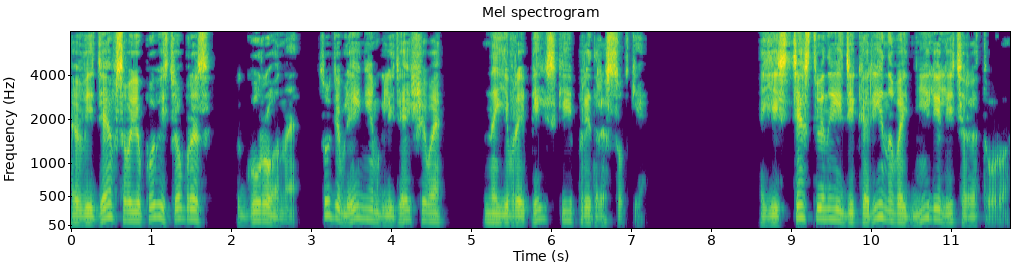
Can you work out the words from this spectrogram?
введя в свою повесть образ Гурона, с удивлением глядящего на европейские предрассудки. Естественные дикари наводнили литературу,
